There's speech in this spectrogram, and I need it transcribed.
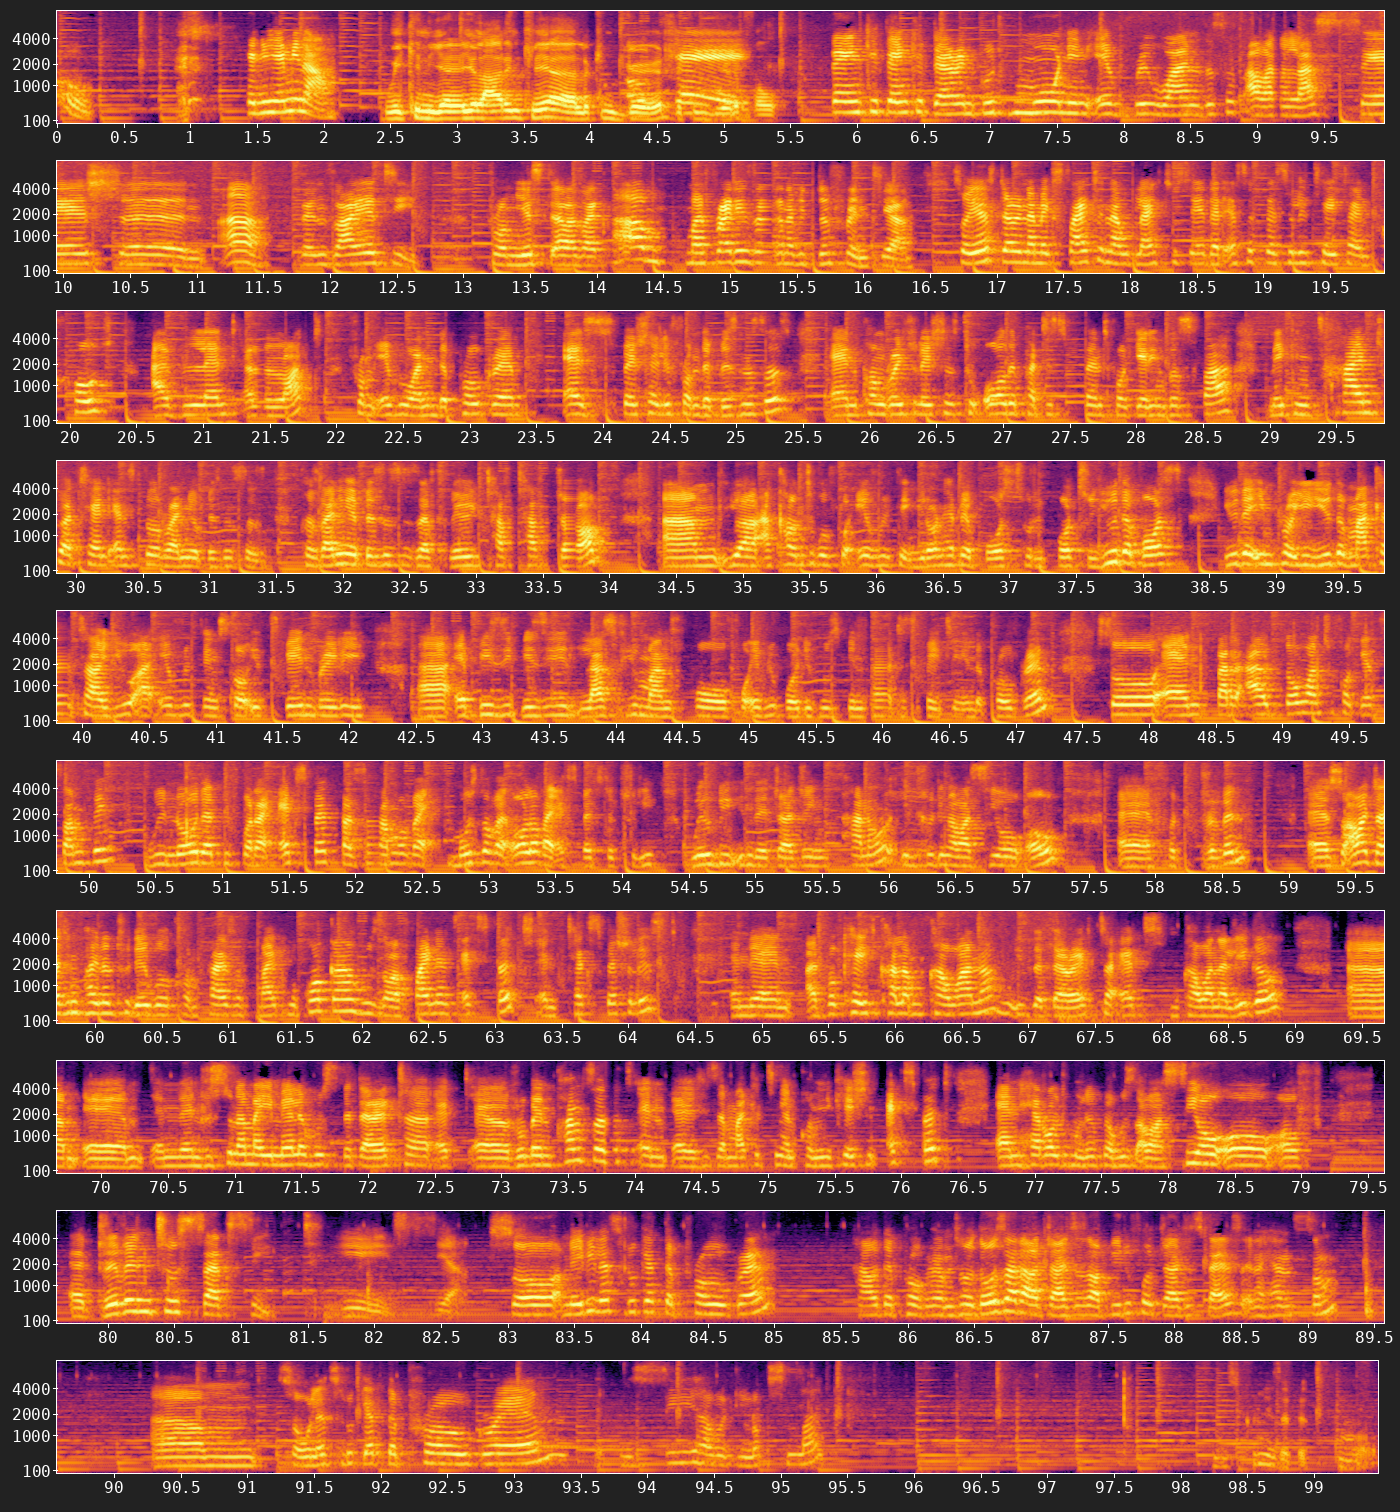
Oh, can you hear me now? We can hear you loud and clear. Looking good. Okay. Looking beautiful. Thank you, thank you, Darren. Good morning, everyone. This is our last session. Ah, the anxiety from yesterday. I was like, um, my Fridays are gonna be different. Yeah. So yes, Darren, I'm excited. I would like to say that as a facilitator and coach, I've learned a lot from everyone in the program, especially from the businesses. And congratulations to all the participants for getting this far, making time to attend and still run your businesses. Because running a business is a very tough, tough job. Um, you are accountable for everything. You don't have a boss to report to. You, the boss, you, the employee, you, the marketer, you are everything. So it's been really uh, a busy, busy last few months for, for everybody who's been participating in the program. So, and but I don't want to forget something. We know that we've got our experts, but some of our, most of our, all of our experts actually will be in the judging panel, including our COO uh, for Driven. Uh, so our judging panel today will comprise of Mike Mukoka, who's our finance expert and tech specialist, and then Advocate Kalam Kawana, who is the director at Mukawana Legal, um, um, and then Risuna Maimela, who's the director at uh, Ruben Concerts, and uh, he's a marketing and communication expert, and Harold Mulupa, who's our COO of uh, Driven to Succeed. Yes, yeah. So maybe let's look at the program, how the program. So those are our judges, our beautiful judges, guys, and handsome. Um, so let's look at the program. Let me see how it looks like the screen is a bit small.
